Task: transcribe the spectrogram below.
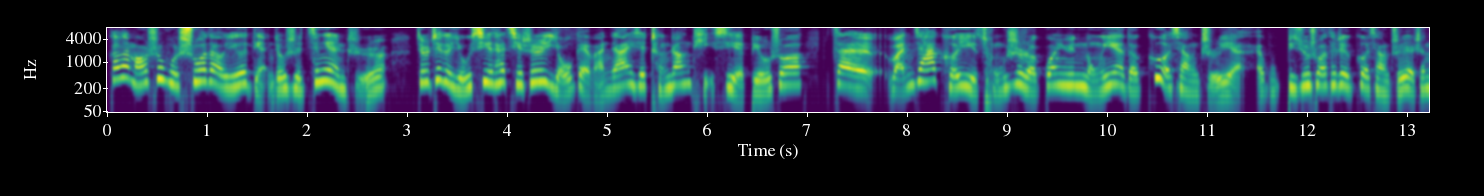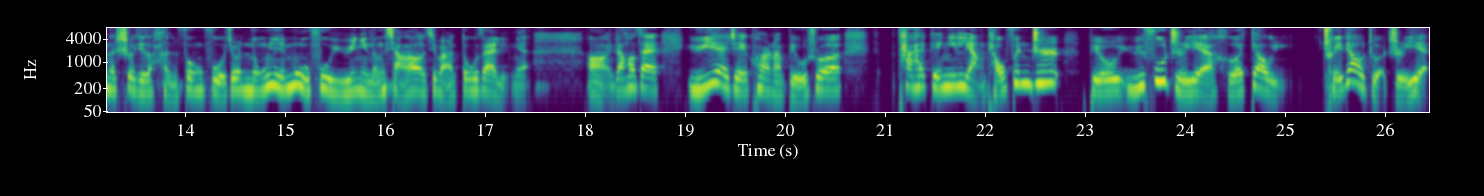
刚才毛师傅说到一个点，就是经验值，就是这个游戏它其实有给玩家一些成长体系，比如说在玩家可以从事的关于农业的各项职业，哎，必须说它这个各项职业真的设计的很丰富，就是农林牧副渔，你能想到的基本上都在里面。啊，然后在渔业这一块呢，比如说，它还给你两条分支，比如渔夫职业和钓鱼垂钓者职业。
